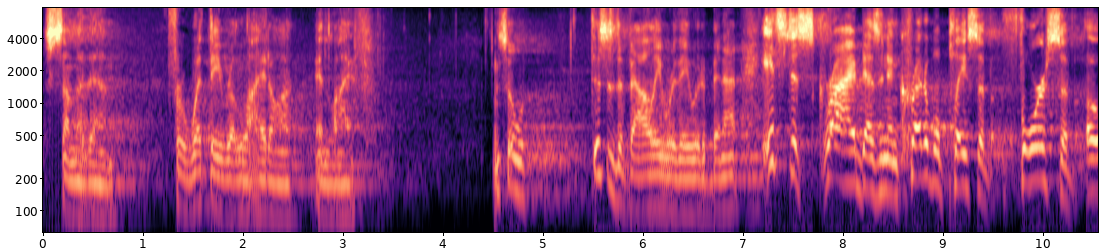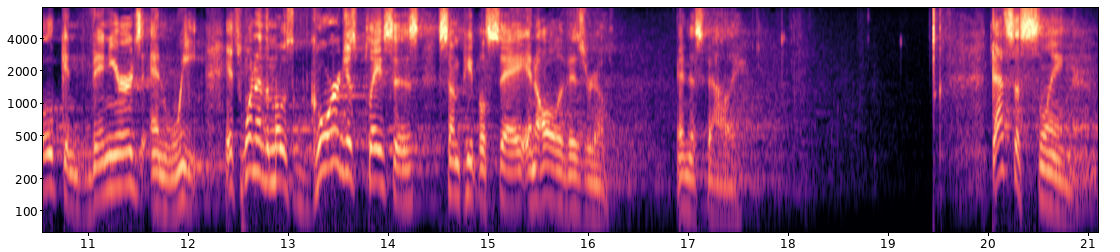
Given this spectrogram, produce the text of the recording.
some of them for what they relied on in life. And so this is the valley where they would have been at. It's described as an incredible place of force of oak and vineyards and wheat. It's one of the most gorgeous places, some people say, in all of Israel, in this valley. That's a sling.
